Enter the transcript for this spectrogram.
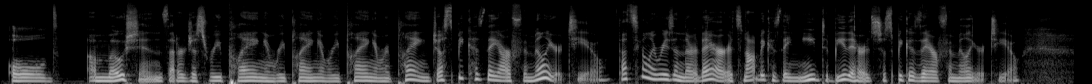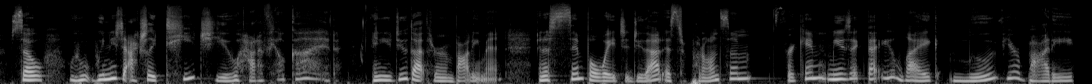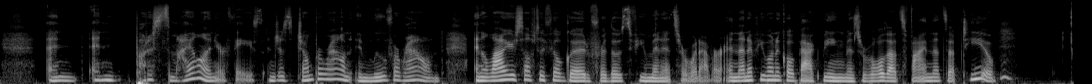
old emotions that are just replaying and replaying and replaying and replaying just because they are familiar to you. That's the only reason they're there. It's not because they need to be there, it's just because they are familiar to you. So we need to actually teach you how to feel good. And you do that through embodiment. And a simple way to do that is to put on some freaking music that you like, move your body and and put a smile on your face and just jump around and move around and allow yourself to feel good for those few minutes or whatever. And then if you want to go back being miserable, that's fine, that's up to you.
